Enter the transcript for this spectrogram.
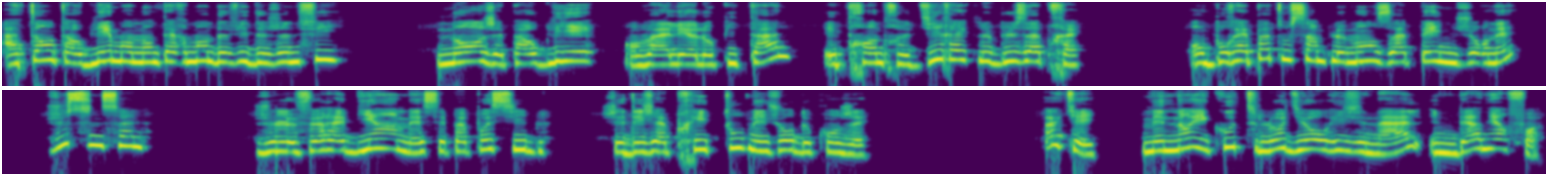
Attends, t'as oublié mon enterrement de vie de jeune fille? Non, j'ai pas oublié. On va aller à l'hôpital et prendre direct le bus après. On pourrait pas tout simplement zapper une journée? Juste une seule? Je le ferais bien, mais c'est pas possible. J'ai déjà pris tous mes jours de congé. Ok, maintenant écoute l'audio original une dernière fois.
